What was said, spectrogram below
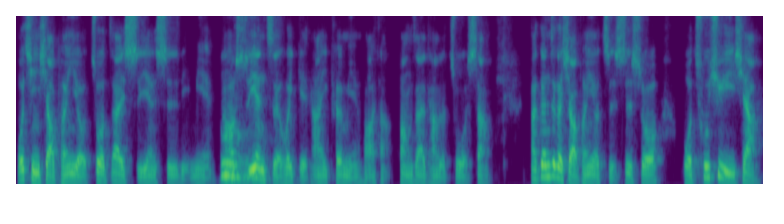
我请小朋友坐在实验室里面，然后实验者会给他一颗棉花糖放在他的桌上，他跟这个小朋友只是说：“我出去一下，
